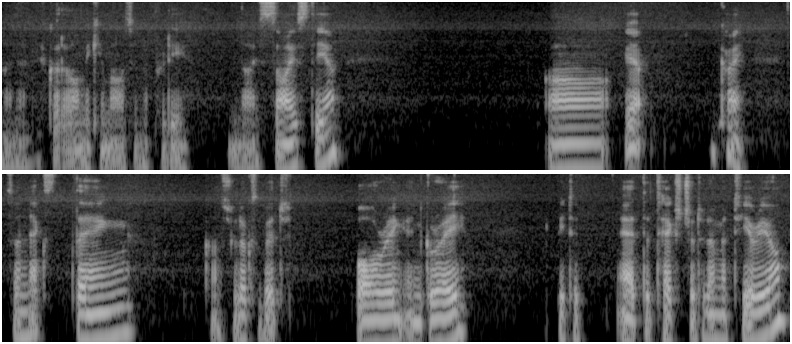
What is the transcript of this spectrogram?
And then we've got our Mickey Mouse in a pretty nice sized here. Uh, yeah, okay. So next thing, because she looks a bit boring and gray, would be to add the texture to the material.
